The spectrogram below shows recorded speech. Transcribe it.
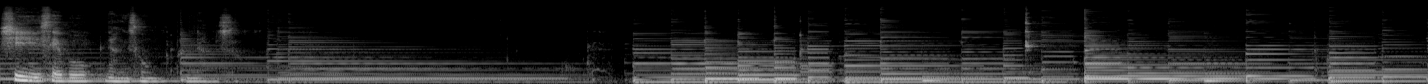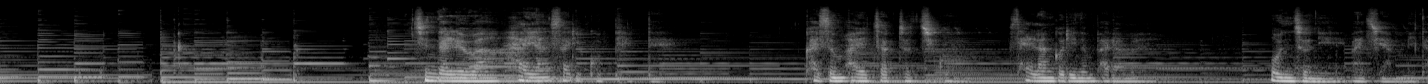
시세복 낭송 박남수. 진달래와 하얀 쌀이 꼽힐 때 가슴 활짝 젖히고 살랑거리는 바람을 온전히 맞이합니다.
